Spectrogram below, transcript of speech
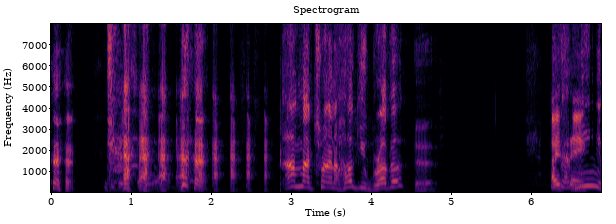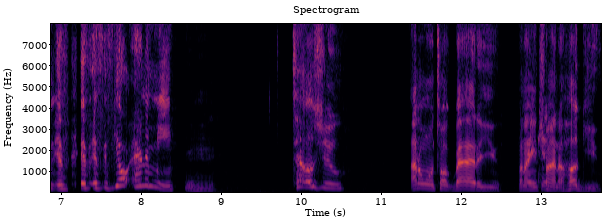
He did say that. I'm not trying to hug you, brother. Uh, What I that think mean? If, if if if your enemy mm-hmm. tells you, I don't want to talk bad of you, but I ain't Can- trying to hug you.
